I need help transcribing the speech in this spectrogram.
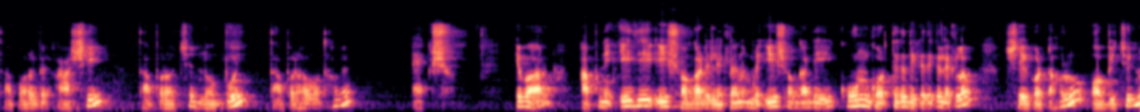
তারপর হবে আশি, তারপর হচ্ছে নব্বই, তারপর হবে কত হবে? একশো। এবার আপনি এই যে এই সংজ্ঞাটি লিখলেন, আমরা এই সংখ্যাটি কোন ঘর থেকে দেখে দেখে লিখলাম? সেই ঘরটা হলো অবিচ্ছিন্ন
